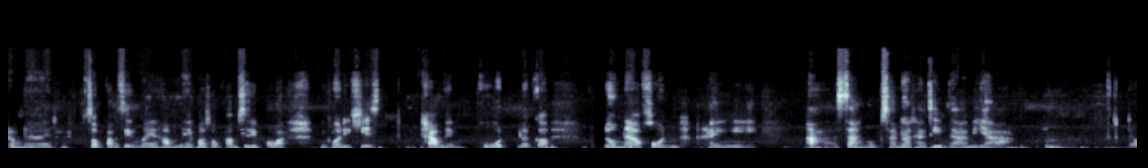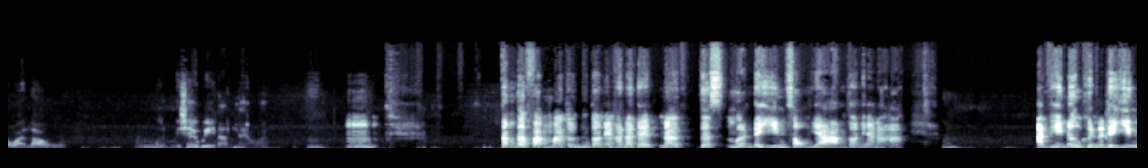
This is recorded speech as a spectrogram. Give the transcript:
ทำได้ประสบความสำเร็จไหมทำให้ประสบความสำเร็จเพราะว่าเป็นคนที่คิดทำให้พูดแล้วก็โน้มน้าวคนให้อ่าสร้างสร้างยอดทั้งทีมได้ไม่ยาก อืม แต่ว่าเรา มันเหมือนไม่ใช่เวนั้นแล้วอะอืมอืม ตั้งแต่ฟังมาจนถึงตอนนี้ขนาดได้นะจะเหมือนได้ยินสองอย่างตอนเนี้ยนะคะอืมอันที่หนึ่งคือนะได้ยิน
